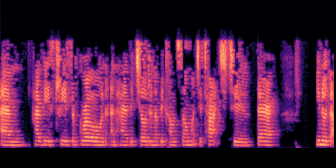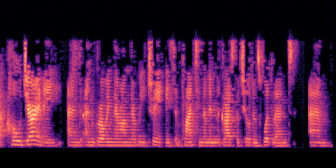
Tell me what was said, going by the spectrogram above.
um, how these trees have grown and how the children have become so much attached to their, you know, that whole journey and, and growing there on their wee trees and planting them in the Glasgow Children's Woodland, um,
